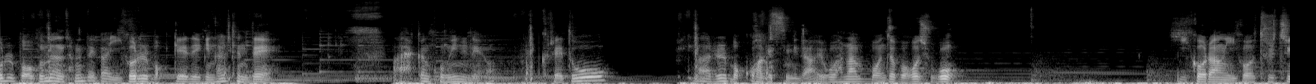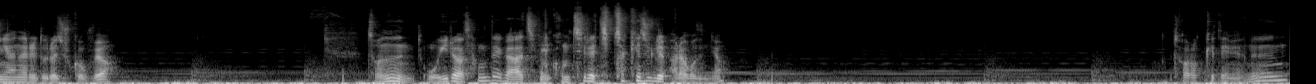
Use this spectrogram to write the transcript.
요거를 먹으면 상대가 이거를 먹게 되긴 할 텐데, 아, 약간 고민이네요. 그래도 하나를 먹고 가겠습니다. 요거 하나 먼저 먹어주고, 이거랑 이거 둘 중에 하나를 노려줄 거고요. 저는 오히려 상대가 지금 검칠에 집착해 주길 바라거든요. 저렇게 되면은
